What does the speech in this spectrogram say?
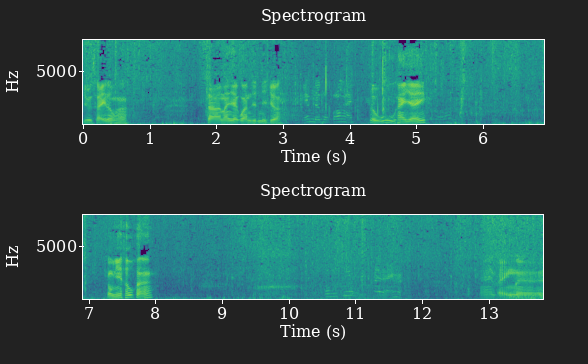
Vừa xảy luôn hả? Sao nãy giờ của anh dính gì chưa? Em được một con này. Đủ hay vậy? Còn nhé thuốc hả Con xíu, hai bạn à hai bạn nè,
